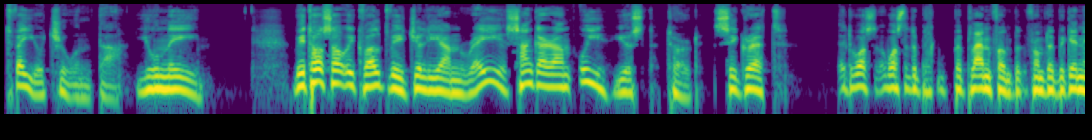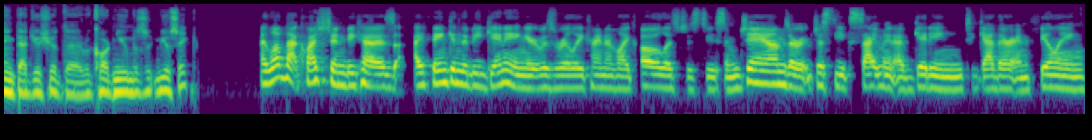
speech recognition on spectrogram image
22. juni Vi tåsa i kvöld vi Gillian Ray, sangaran ui just third secret. It was was it the plan from from the beginning that you should uh, record new music? I love that question because I think in the beginning it was really kind of like, oh, let's just do some jams or just the excitement of getting together and feeling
